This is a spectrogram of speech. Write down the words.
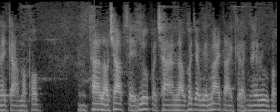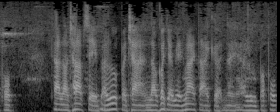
ในกามมาพบ ถ้าเราชอบเสพรูปประชานเราก็จะเวียนว่ายตายเกิดในรูปประพบ ถ้าเราชอบเสพอรูปประชานเราก็จะเวียนว่ายตายเกิดในอรูปภพ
